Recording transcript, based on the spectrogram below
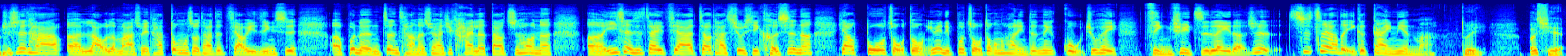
就是她呃老了嘛，所以她动的时候，她的脚已经是呃不能正常的，所以她去开了刀之后呢，呃医生是在家叫她休息，可是呢要多走动，因为你不走动的话，你的那个骨就会紧去之类的，就是是这样的一个概念吗？对，而且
